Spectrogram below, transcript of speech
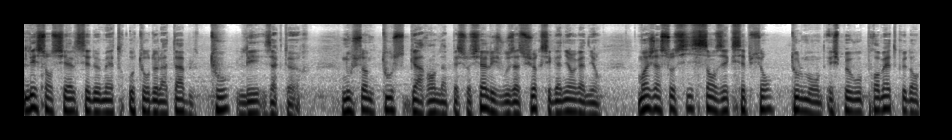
l'essentiel, c'est de mettre autour de la table tous les acteurs. Nous sommes tous garants de la paix sociale et je vous assure que c'est gagnant-gagnant. Moi, j'associe sans exception tout le monde et je peux vous promettre que dans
